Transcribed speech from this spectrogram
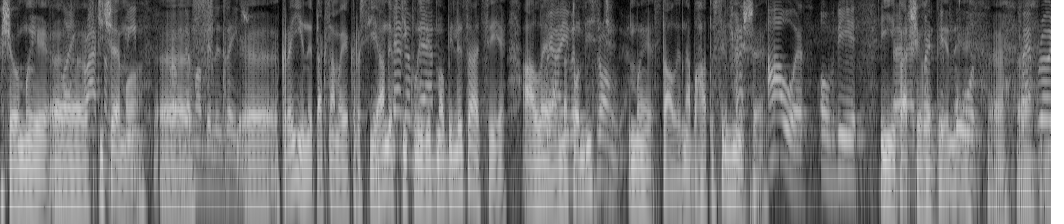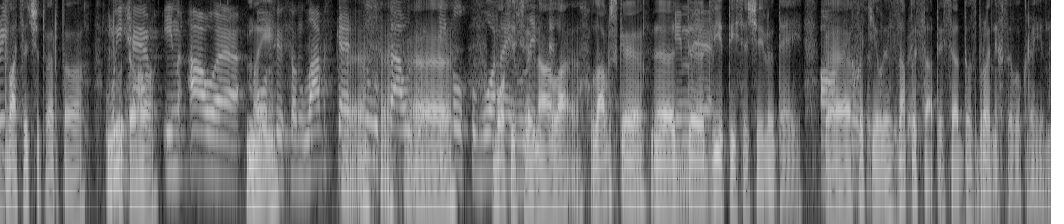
Що ми е, втічемо е, з е, країни, так само як росіяни втікли від мобілізації, але натомість ми стали набагато сильніше. І uh, перші години 24th е, е, 24 лютого Ми, office on Lavska 2,000 people who в офісі на. Лаврське е, дві тисячі людей е, хотіли записатися до Збройних сил України.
